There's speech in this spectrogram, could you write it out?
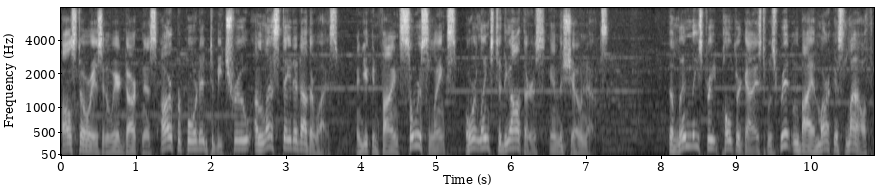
All stories in Weird Darkness are purported to be true unless stated otherwise, and you can find source links or links to the authors in the show notes. The Lindley Street Poltergeist was written by Marcus Lowth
